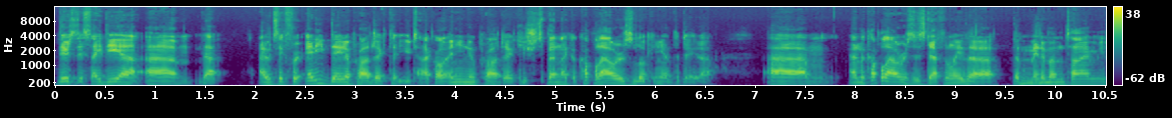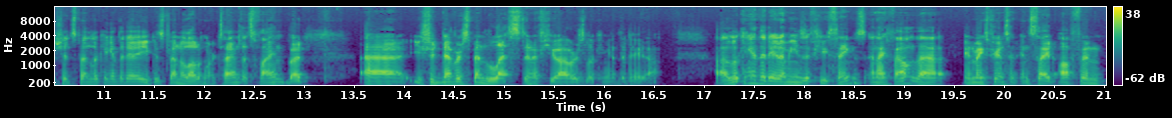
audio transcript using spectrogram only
there's this idea um, that I would say for any data project that you tackle, any new project, you should spend like a couple hours looking at the data. Um, and the couple hours is definitely the the minimum time you should spend looking at the data. You could spend a lot of more time, that's fine, but uh, you should never spend less than a few hours looking at the data. Uh, looking at the data means a few things, and I found that in my experience at Insight, often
